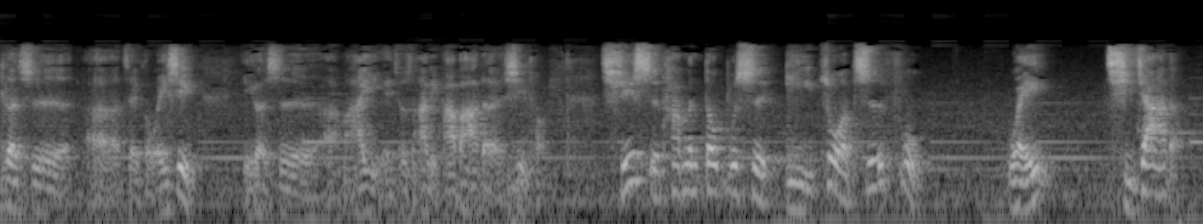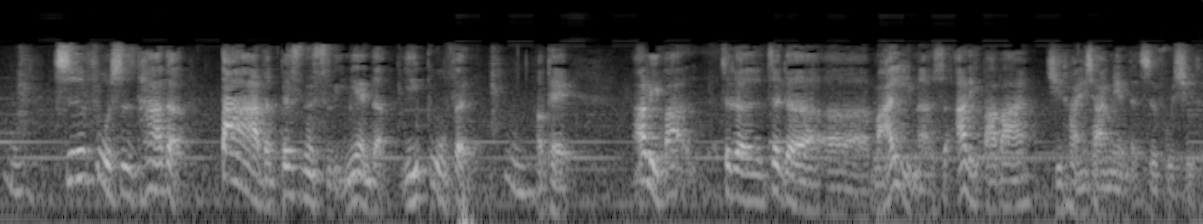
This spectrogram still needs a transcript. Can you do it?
一个是呃这个微信，一个是呃蚂蚁，也就是阿里巴巴的系统。其实他们都不是以做支付为起家的，支付是它的大的 business 里面的一部分。OK，阿里巴。这个这个呃蚂蚁呢是阿里巴巴集团下面的支付系统，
